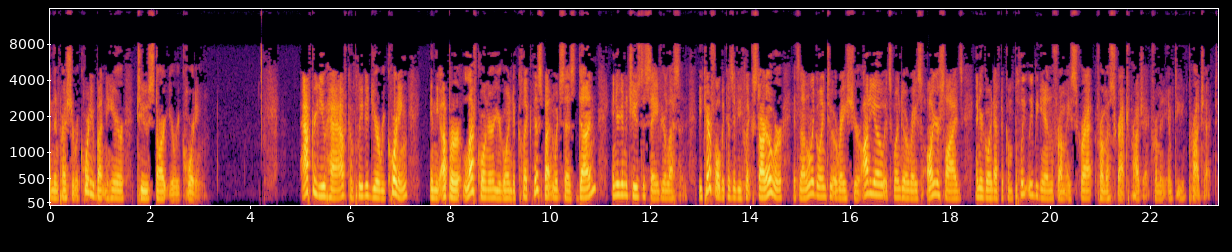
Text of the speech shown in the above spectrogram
and then press your recording button here to start your recording. After you have completed your recording, in the upper left corner, you're going to click this button which says done, and you're going to choose to save your lesson. Be careful because if you click start over, it's not only going to erase your audio, it's going to erase all your slides, and you're going to have to completely begin from a scratch, from a scratch project, from an empty project.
